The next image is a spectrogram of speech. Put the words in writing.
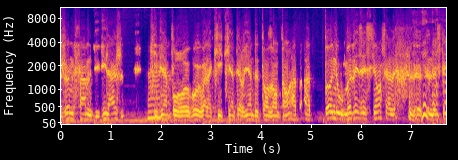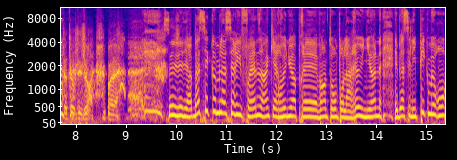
jeune femme du village qui vient pour euh, voilà qui, qui intervient de temps en temps à, à bonne ou mauvaise escient, ça, le, le spectateur jugera. Voilà. C'est génial. Bah, c'est comme la série Friends, hein, qui est revenue après 20 ans pour la réunion. Eh bien, c'est les Pic-Meurons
